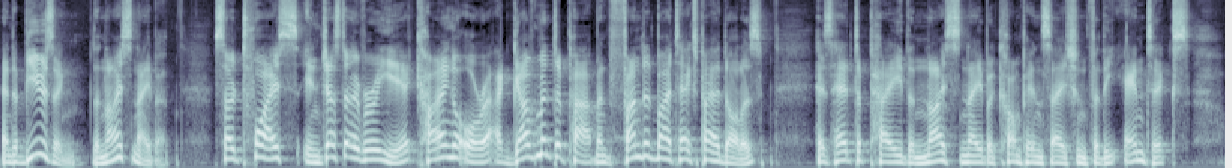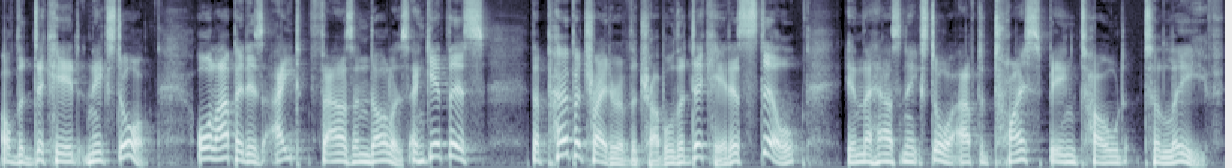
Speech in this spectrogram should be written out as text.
and abusing the nice neighbour. So, twice in just over a year, Kāinga Ora, a government department funded by taxpayer dollars, has had to pay the nice neighbour compensation for the antics of the dickhead next door. All up, it is $8,000. And get this the perpetrator of the trouble, the dickhead, is still in the house next door after twice being told to leave.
